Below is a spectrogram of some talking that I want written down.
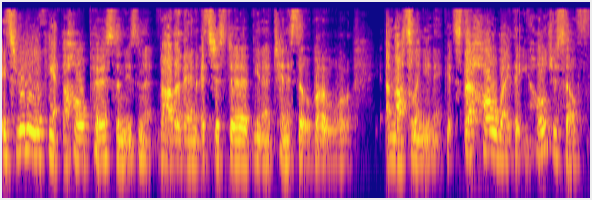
it's really looking at the whole person, isn't it? Rather than it's just a, you know, tennis elbow or a muscle in your neck. It's the whole way that you hold yourself.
